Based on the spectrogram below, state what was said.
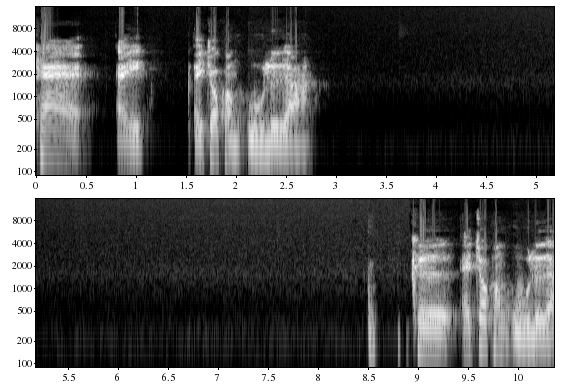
แค่ไอไอเจ้าของอู่เรือ คือไอ้เจ้าของอู่เรือ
